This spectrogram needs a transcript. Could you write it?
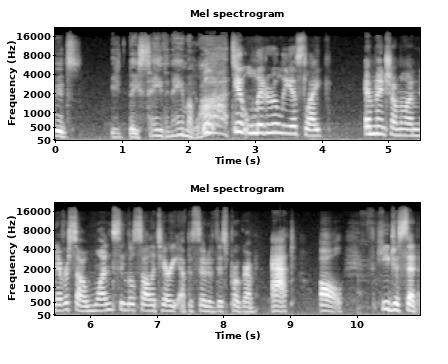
It's it, they say the name a lot. It literally is like M. Night Shyamalan never saw one single solitary episode of this program at all. He just said,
